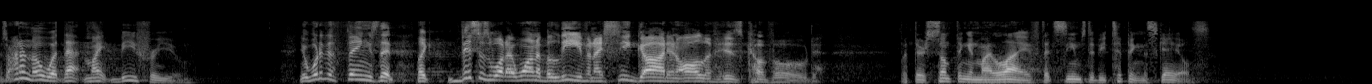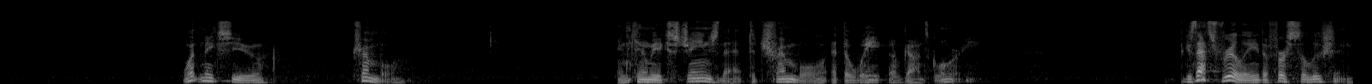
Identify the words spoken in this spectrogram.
So I don't know what that might be for you. you know, what are the things that, like, this is what I want to believe, and I see God in all of His kavod. But there's something in my life that seems to be tipping the scales. What makes you tremble? And can we exchange that to tremble at the weight of God's glory? Because that's really the first solution.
